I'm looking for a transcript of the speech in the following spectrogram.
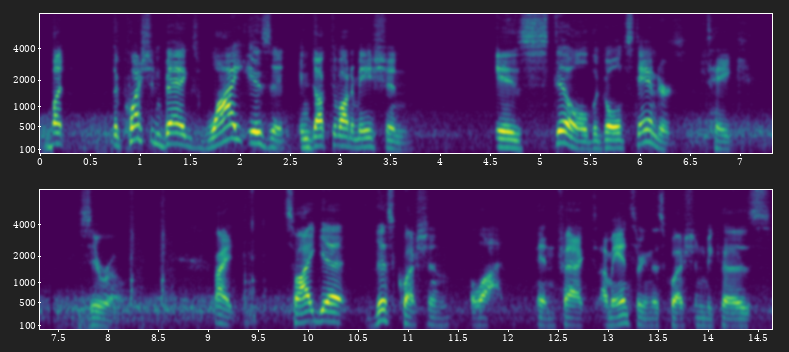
But the question begs why is it inductive automation is still the gold standard? Take zero. All right, so I get this question a lot. In fact, I'm answering this question because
